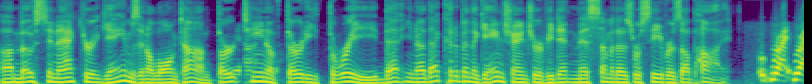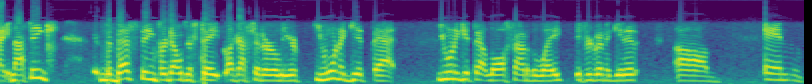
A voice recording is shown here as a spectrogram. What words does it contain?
uh, most inaccurate games in a long time 13 yeah. of 33. That, you know, that could have been the game changer if he didn't miss some of those receivers up high. Right, right. And I think the best thing for Delta State, like I said earlier, you want to get that you want to get that loss out of the way if you're going to get it. Um, and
